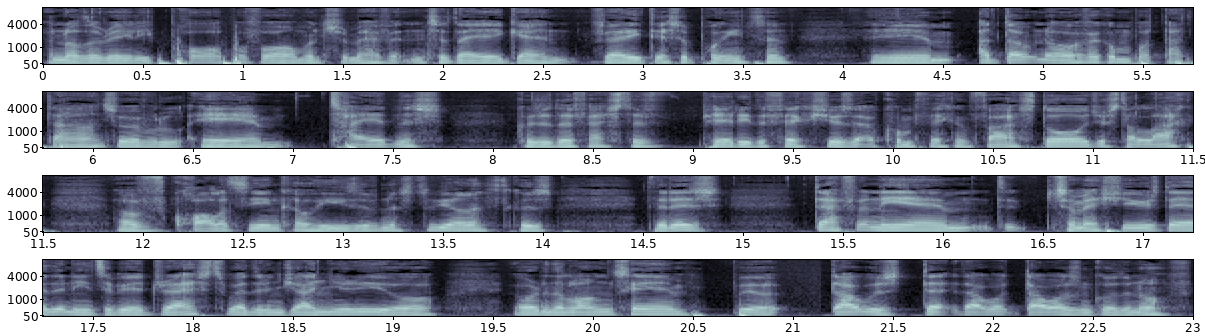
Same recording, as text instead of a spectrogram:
Another really poor performance from Everton today again. Very disappointing. Um, I don't know if I can put that down to um, tiredness because of the festive period of fixtures that have come thick and fast, or just a lack of quality and cohesiveness, to be honest. Because there is definitely um, some issues there that need to be addressed, whether in January or, or in the long term. But that was that that, that wasn't good enough.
